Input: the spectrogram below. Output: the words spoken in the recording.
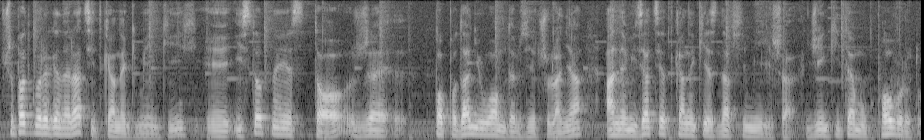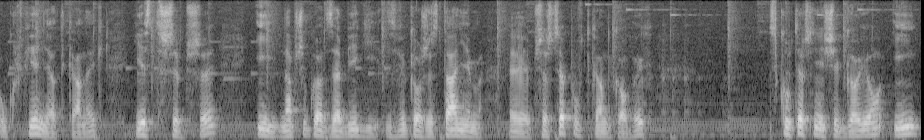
W przypadku regeneracji tkanek miękkich y, istotne jest to, że po podaniu łądem znieczulenia anemizacja tkanek jest znacznie mniejsza. Dzięki temu powrót ukrwienia tkanek jest szybszy i na przykład zabiegi z wykorzystaniem e, przeszczepów tkankowych skutecznie się goją i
